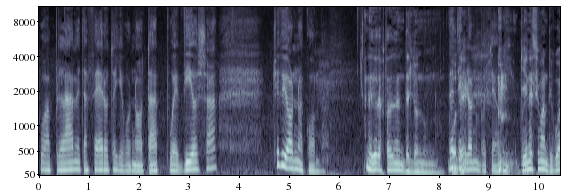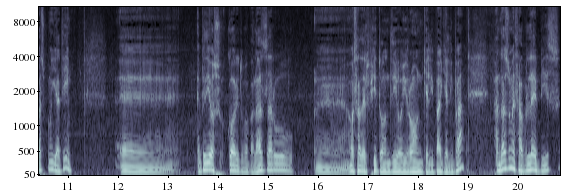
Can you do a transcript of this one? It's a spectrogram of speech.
που απλά μεταφέρω τα γεγονότα που εβίωσα και βιώνω ακόμα Ναι, διότι αυτά δεν τελειώνουν δεν ποτέ. τελειώνουν ποτέ και είναι σημαντικό ας πούμε γιατί ε, επειδή ως κόρη του Παπαλάζαρου ε, ως αδελφή των δύο ηρών κλπ. κλπ. Φαντάζομαι θα βλέπεις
